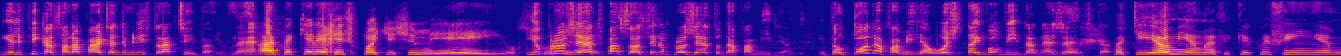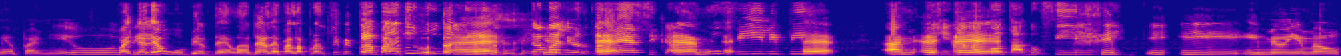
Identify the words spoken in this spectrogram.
e ele fica só na parte administrativa, né? Ah, porque ele responde esse e-mail. E o projeto passou a ser um projeto da família. Então toda a família hoje está envolvida, né, Jéssica? Porque eu, minha mãe, fiquei cozinha, meu pai me Uber. O pai dela é o Uber dela, né? Leva ela para cima e para baixo. todo mundo ali é. trabalhando para é. Jéssica. É. O é. Felipe. É. A, a, gente já é, vai contar do Felipe. Sim, e, e, e meu irmão,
